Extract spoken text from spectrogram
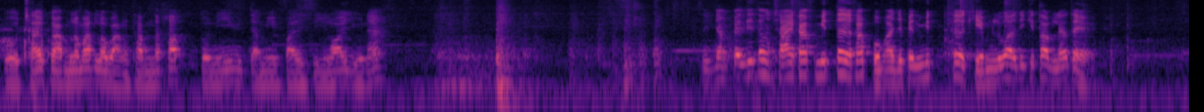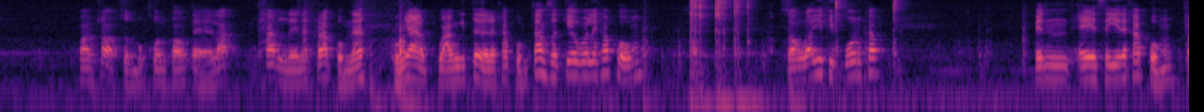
โปรดใช้ความระมัดระวังทำนะครับ ตัวนี้จะมีไฟ 400 อยู่นะ สิ่งจำเป็นที่ต้องใช้ครับมิเตอร์ครับผมอาจจะเป็นมิเตอร์เข็มหรือว่าดิจิตอลแล้วแต่ ความชอบส่วนบุคคลของแต่ละท่านเลยนะครับ ผมนะผมอยากวางมิเตอร์นะครับผมตั้งสเกลไว้เลยครับผม 220 โวลต์ครับ เป็น AC นะครับผมไฟ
